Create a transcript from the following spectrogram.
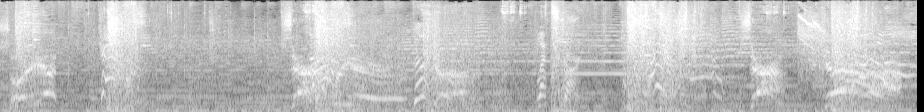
Soryet! Let's start. Oh!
